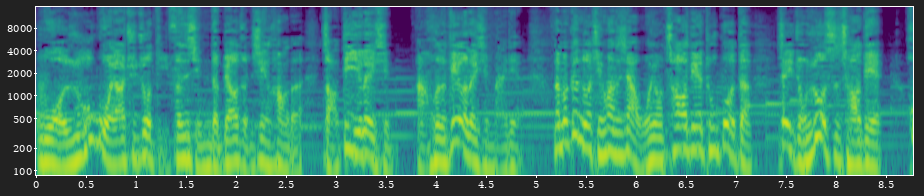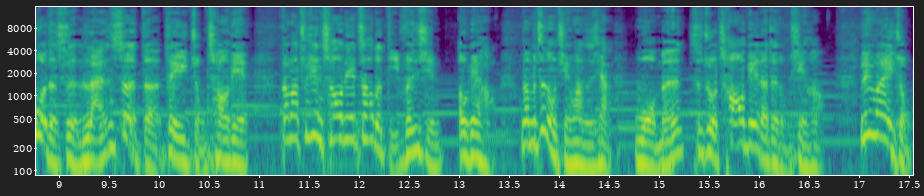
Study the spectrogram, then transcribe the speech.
我如果要去做底分型的标准信号的，找第一类型啊，或者第二类型买点，那么更多情况之下，我用超跌突破的这种弱势超跌，或者是蓝色的这一种超跌，当它出现超跌之后的底分型，OK 好，那么这种情况之下，我们是做超跌的这种信号。另外一种，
